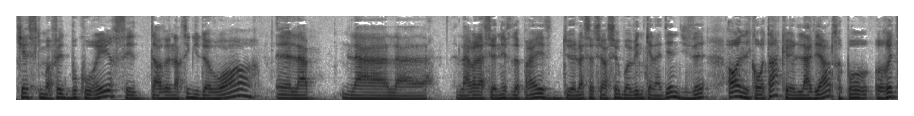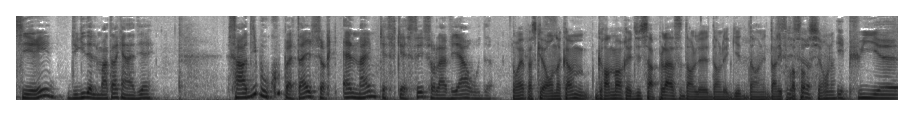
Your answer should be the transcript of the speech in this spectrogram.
qu'est-ce qui m'a fait beaucoup rire, c'est dans un article du Devoir, euh, la, la, la, la relationniste de presse de l'Association bovine canadienne disait « Oh, on est content que la viande soit pas retirée du guide alimentaire canadien. » Ça en dit beaucoup peut-être sur elle-même qu'est-ce qu'elle sait sur la viande. Ouais, parce qu'on a quand même grandement réduit sa place dans le, dans le guide, dans, dans les C'est proportions. là. Et puis, euh,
